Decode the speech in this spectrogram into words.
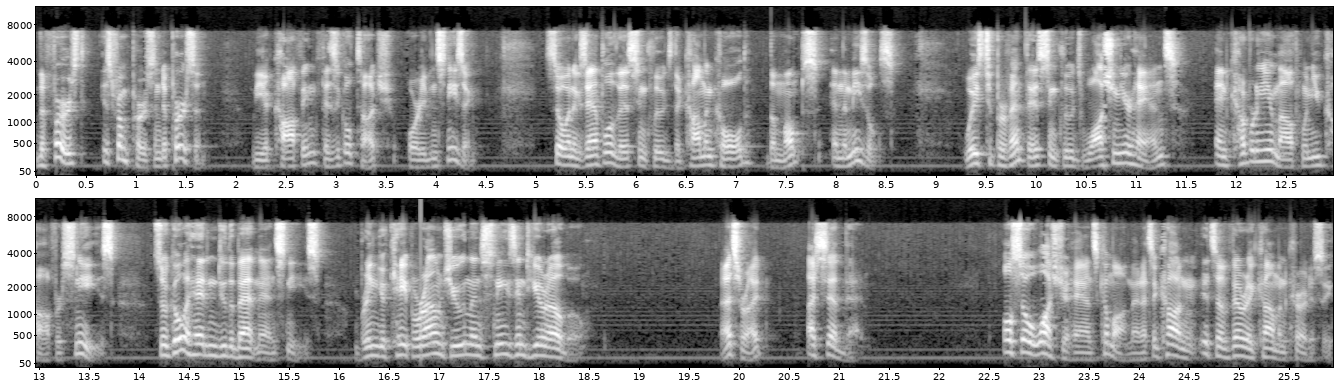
The first is from person to person, via coughing, physical touch, or even sneezing. So an example of this includes the common cold, the mumps, and the measles. Ways to prevent this includes washing your hands and covering your mouth when you cough or sneeze. So go ahead and do the Batman sneeze. Bring your cape around you and then sneeze into your elbow. That's right. I said that. Also, wash your hands. Come on, man. It's a con it's a very common courtesy.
